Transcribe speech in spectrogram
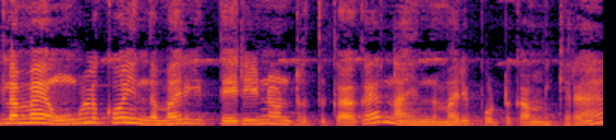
இல்லாமல் உங்களுக்கும் இந்த மாதிரி தெரியணுன்றதுக்காக நான் இந்த மாதிரி போட்டு காமிக்கிறேன்.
